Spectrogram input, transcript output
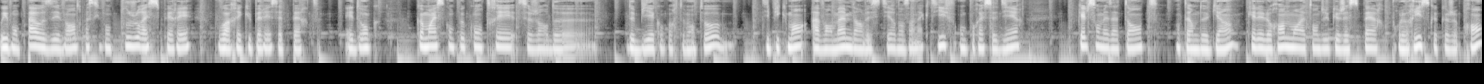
où ils vont pas oser vendre parce qu'ils vont toujours espérer pouvoir récupérer cette perte. Et donc, comment est-ce qu'on peut contrer ce genre de, de biais comportementaux? Typiquement, avant même d'investir dans un actif, on pourrait se dire quelles sont mes attentes? En termes de gains, quel est le rendement attendu que j'espère pour le risque que je prends?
